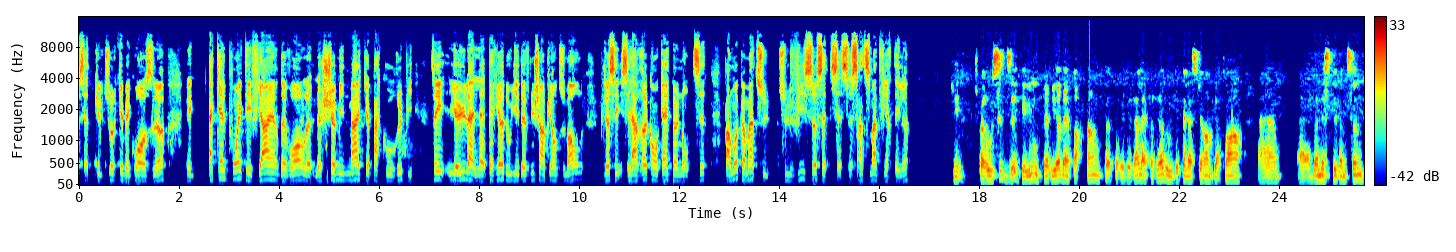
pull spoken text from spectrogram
cette culture québécoise-là. À quel point tu es fier de voir le, cheminement qu'il a parcouru. Puis, il y a eu la, période où il est devenu champion du monde. Puis là, c'est la reconquête d'un autre titre. Parle-moi comment tu, le vis, ça, ce sentiment de fierté-là. Je pourrais aussi dire qu'il y a eu une période importante pour Eléda, la période où il était l'aspirant obligatoire à, à Dennis Stevenson.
